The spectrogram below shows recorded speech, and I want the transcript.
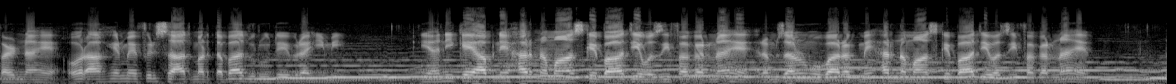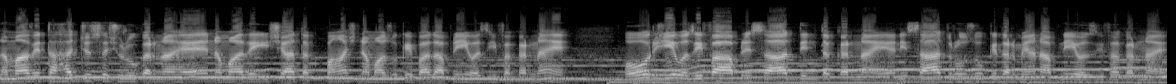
पढ़ना है और आखिर में फिर सात मरतबा दरूद इब्राहिमी। यानी कि आपने हर नमाज़ के बाद ये वजीफ़ा करना है। रमज़ान मुबारक में हर नमाज़ के बाद ये वजीफ़ा करना है। नमाज़ तहज से शुरू करना है, नमाज़ ईशा तक पाँच नमाजों के बाद आपने ये वजीफ़ा करना है। और ये वजीफ़ा आपने सात दिन तक करना है, यानी सात रोज़ों के दरमियान आपने ये वजीफ़ा करना है।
